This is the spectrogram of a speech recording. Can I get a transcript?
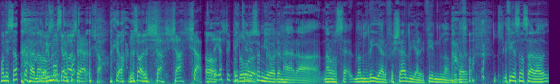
Har ni sett det här när Det de, måste Jag bara säga tja. Ja. Nu sa du tja, tja, tja. Ja. Tre stycken. vilka är det som gör den här, uh, när de, någon lerförsäljare i Finland? Där, det finns en sån här uh,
